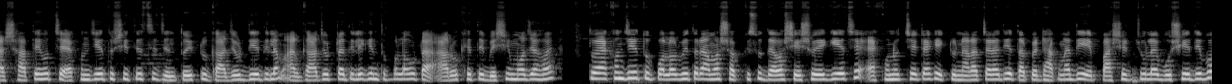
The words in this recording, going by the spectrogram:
আর সাথে হচ্ছে এখন যেহেতু শীতের সিজন তো একটু গাজর দিয়ে দিলাম। আর গাজরটা দিলে কিন্তু পোলাওটা আরও খেতে বেশি মজা হয়। তো এখন যেহেতু পোলাওর ভিতরে আমার সব কিছু দেওয়া শেষ হয়ে গিয়েছে, এখন হচ্ছে এটাকে একটু নাড়াচাড়া দিয়ে তারপরে ঢাকনা দিয়ে পাশের চুলায় বসিয়ে দেবো।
